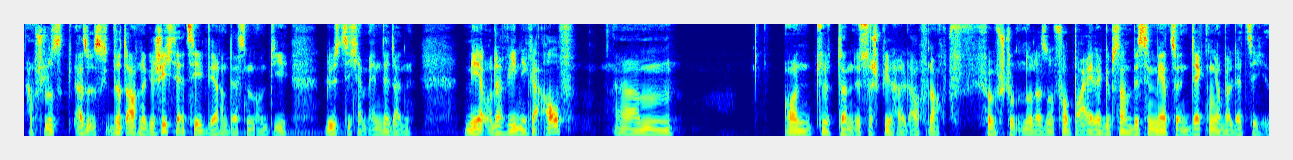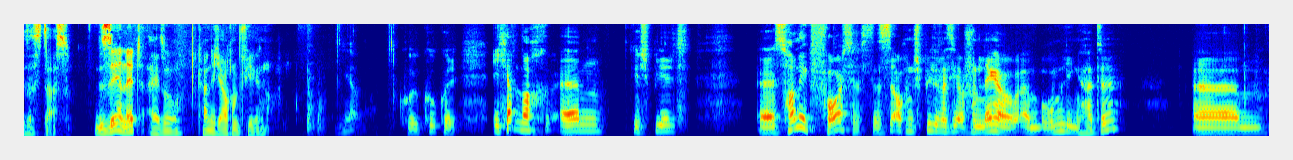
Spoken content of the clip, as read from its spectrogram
am Schluss, also es wird auch eine Geschichte erzählt währenddessen und die löst sich am Ende dann mehr oder weniger auf. Ähm, und dann ist das Spiel halt auch noch fünf Stunden oder so vorbei. Da gibt's noch ein bisschen mehr zu entdecken, aber letztlich ist es das. Sehr nett, also kann ich auch empfehlen. Ja, cool, cool, cool. Ich habe noch ähm, gespielt äh, Sonic Forces. Das ist auch ein Spiel, was ich auch schon länger ähm, rumliegen hatte. Ähm,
